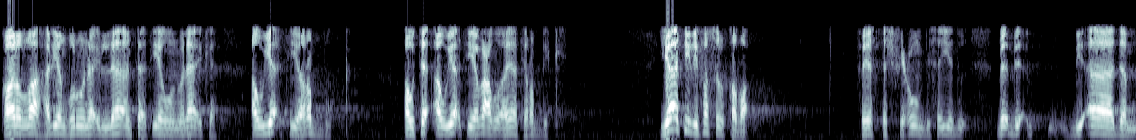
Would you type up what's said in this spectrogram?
قال الله هل ينظرون إلا أن تأتيهم الملائكة أو يأتي ربك؟ أو أو يأتي بعض آيات ربك. يأتي لفصل القضاء. فيستشفعون بسيد بآدم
